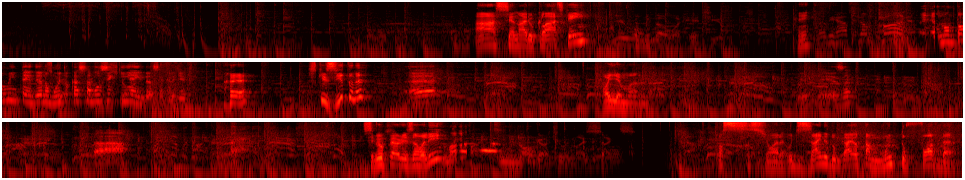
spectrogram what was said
Ah, cenário clássico, hein? Hein? Eu não tô me entendendo muito com essa musiquinha ainda, você acredita? É. Esquisito, né? É. Olha, mano. Beleza. Tá. Você viu o parryzão ali? Nossa senhora, o design do Gaio tá muito foda.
